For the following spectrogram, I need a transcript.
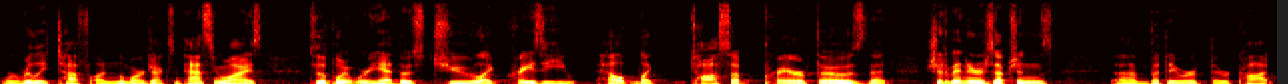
were really tough on Lamar Jackson passing wise to the point where he had those two like crazy help like toss up prayer throws that should have been interceptions, um, but they were they were caught.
